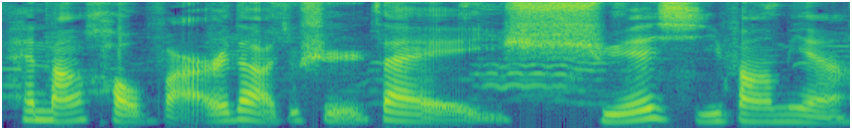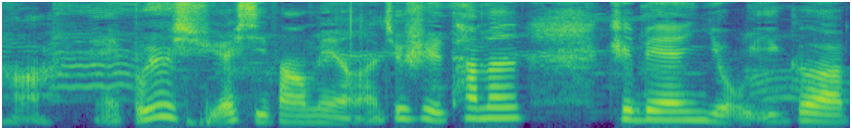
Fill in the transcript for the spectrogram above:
还蛮好玩的，就是在学习方面哈，哎，不是学习方面了，就是他们这边有一个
